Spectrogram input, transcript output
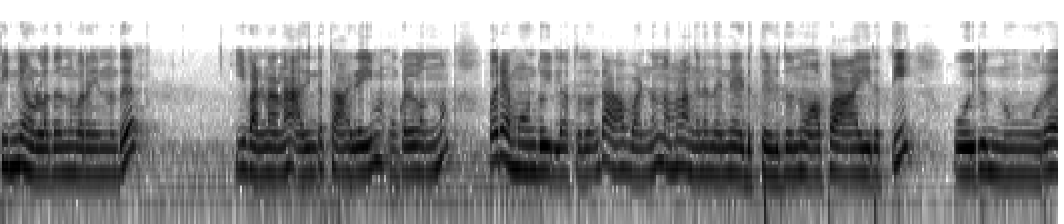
പിന്നെ ഉള്ളതെന്ന് പറയുന്നത് ഈ വണ്ണാണ്. അതിന്റെ താഴെയും മുകളിലൊന്നും ഒരു എമൗണ്ടും ഇല്ലാത്തതുകൊണ്ട് ആ വണ്ണ് നമ്മൾ അങ്ങനെ തന്നെ എടുത്തെഴുതുന്നു. അപ്പോൾ ആയിരത്തി ഒരുന്നൂറ്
